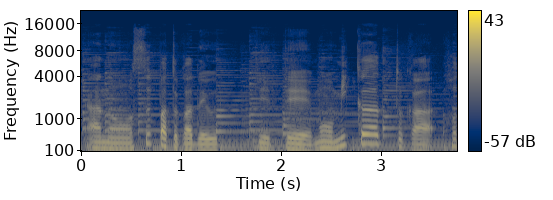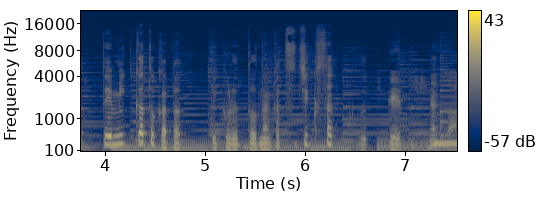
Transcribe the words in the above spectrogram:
あのスーパーとかで売っててもう3日とか掘って3日とか経ってくるとなんか土臭くってなんか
